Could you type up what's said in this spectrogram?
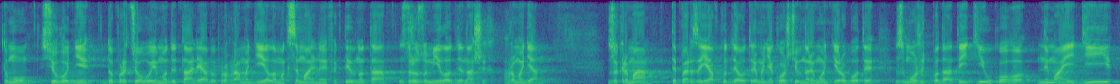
Тому сьогодні допрацьовуємо деталі, аби програма діяла максимально ефективно та зрозуміло для наших громадян. Зокрема, тепер заявку для отримання коштів на ремонтні роботи зможуть подати і ті, у кого немає дії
